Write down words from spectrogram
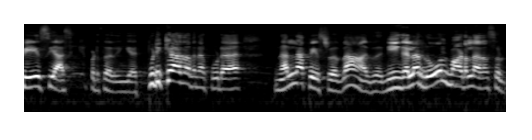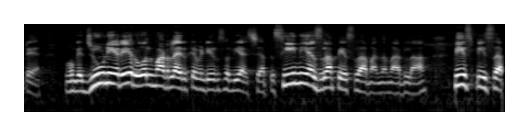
பேசி அசிங்கப்படுத்தாதீங்க. பிடிக்காதவனை கூட நல்லா பேசுகிறது தான் அது. நீங்கள் எல்லாம் ரோல் மாடலாக தான் சொல்லிட்டேன். உங்கள் ஜூனியரே ரோல் மாடலாக இருக்க வேண்டியது சொல்லியாச்சு. அப்போ சீனியர்ஸ்லாம் பேசலாம் அந்த மாதிரிலாம்? பீஸ் பீஸாக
